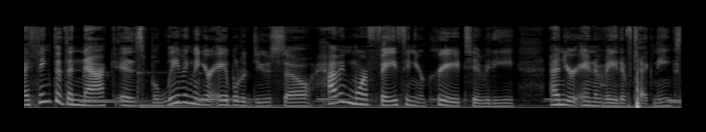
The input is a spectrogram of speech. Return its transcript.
I think that the knack is believing that you're able to do so, having more faith in your creativity and your innovative techniques,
